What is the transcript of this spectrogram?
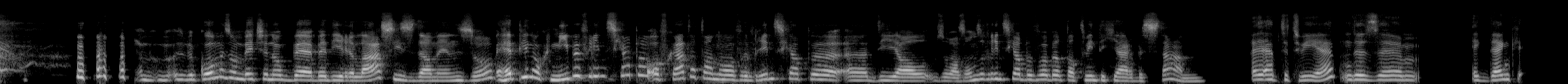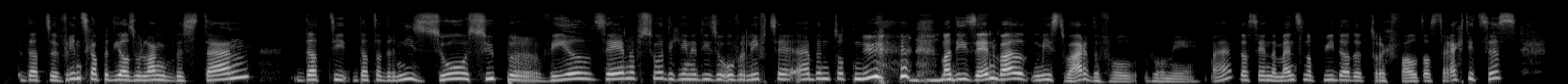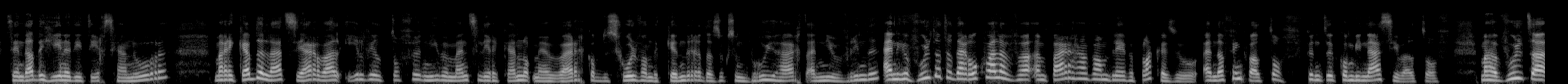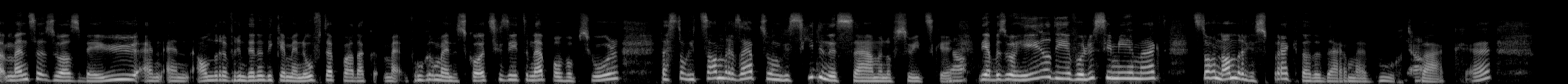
We komen zo'n beetje ook bij, bij die relaties dan en zo. Heb je nog nieuwe vriendschappen? Of gaat het dan over vriendschappen uh, die al, zoals onze vriendschap bijvoorbeeld, al twintig jaar bestaan? Je hebt er twee, hè? Dus um, ik denk dat de vriendschappen die al zo lang bestaan, dat, die, dat dat er niet zo superveel zijn of zo, degenen die zo overleefd zijn, hebben tot nu. Mhm. maar die zijn wel het meest waardevol voor mij. Hè? Dat zijn de mensen op wie dat het terugvalt. Als er echt iets is, zijn dat degenen die het eerst gaan horen. Maar ik heb de laatste jaren wel heel veel toffe nieuwe mensen leren kennen op mijn werk, op de school van de kinderen. Dat is ook zo'n broeihaard aan nieuwe vrienden. En je voelt dat er daar ook wel een, een paar gaan van blijven plakken. Zo. En dat vind ik wel tof. Ik vind de combinatie wel tof. Maar je voelt dat mensen zoals bij u en, en andere vriendinnen die ik in mijn hoofd heb, waar dat ik vroeger met in de scouts gezeten heb of op school, dat is toch iets anders. Je hebt zo'n geschiedenis samen of zoiets. Die hebben zo heel die evolutie meegemaakt. Het is toch een ander gesprek dat je daarmee voert, vaak. Hè?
